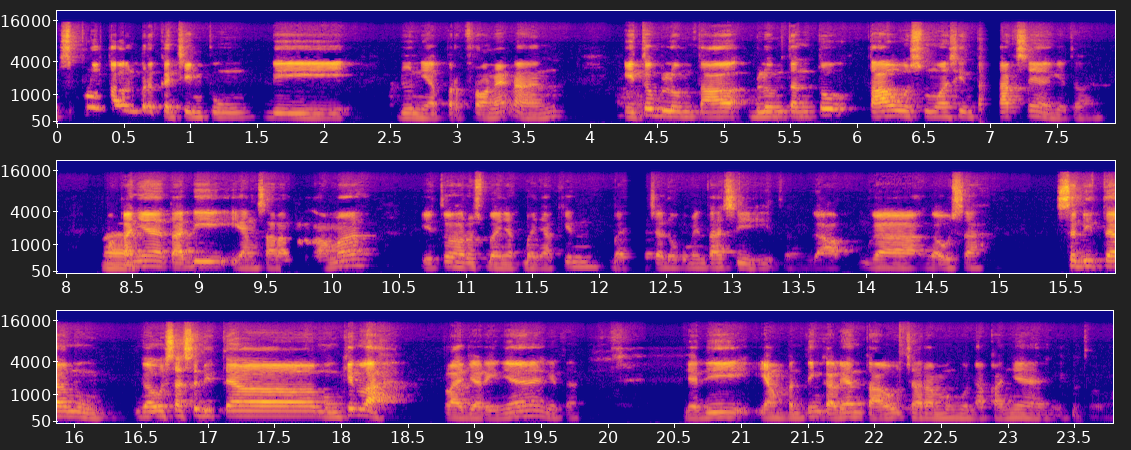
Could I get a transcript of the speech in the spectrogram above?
10 tahun berkecimpung di dunia perfrontenan itu belum tahu belum tentu tahu semua sintaksnya gitu kan. Nah. Makanya tadi yang saran pertama itu harus banyak-banyakin baca dokumentasi gitu. Nggak nggak nggak usah sedetail mungkin, nggak usah sedetail mungkin lah pelajarinya gitu. Jadi yang penting kalian tahu cara menggunakannya gitu.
